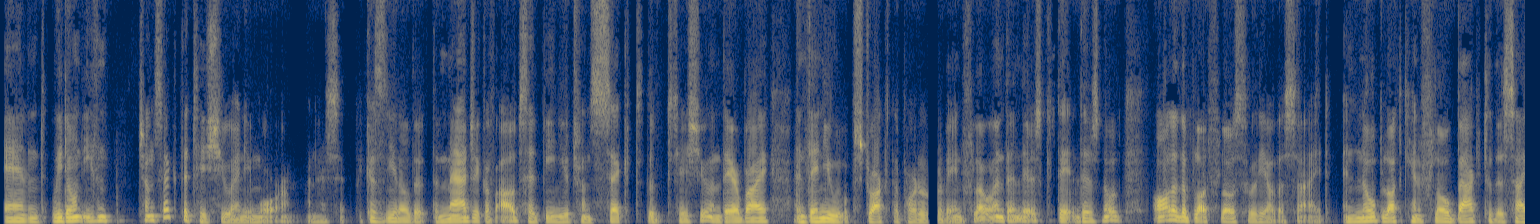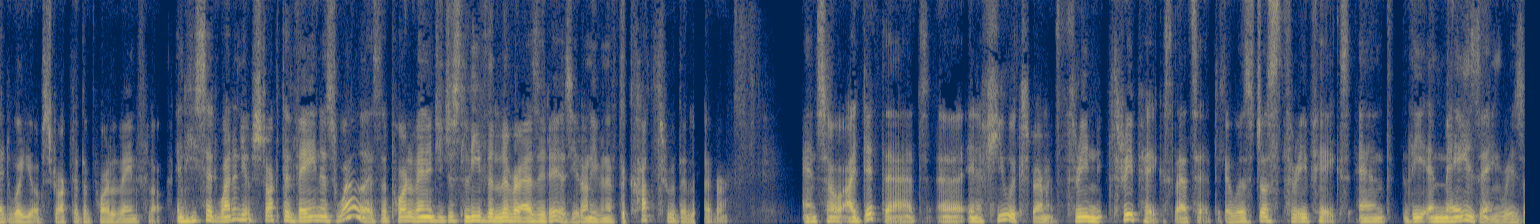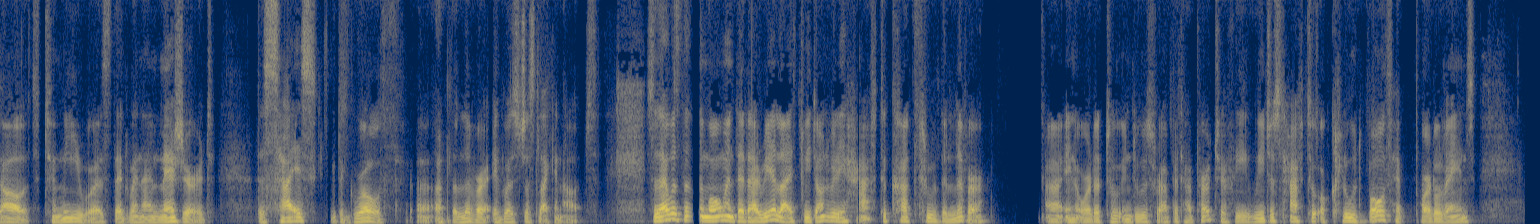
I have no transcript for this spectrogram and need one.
And we don't even transect the tissue anymore. And I said, because you know the, the magic of ALPPS had been you transect the tissue and thereby, and then you obstruct the portal vein flow, and then there's there's no all of the blood flows through the other side, and no blood can flow back to the side where you obstructed the portal vein flow. And he said, why don't you obstruct the vein as well as the portal vein, and you just leave the liver as it is? You don't even have to cut through the liver. And so I did that uh, in a few experiments, three, three pigs, that's it. It was just three pigs. And the amazing result to me was that when I measured the size, the growth uh, of the liver, it was just like an ALPPS. So that was the moment that I realized we don't really have to cut through the liver uh, in order to induce rapid hypertrophy. We just have to occlude both portal veins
